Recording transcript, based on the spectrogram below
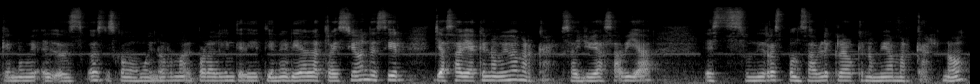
que no me, es, es, como muy normal para alguien que tiene herida de la traición decir, ya sabía que no me iba a marcar, o sea, yo ya sabía, es un irresponsable, claro que no me iba a marcar, ¿no?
